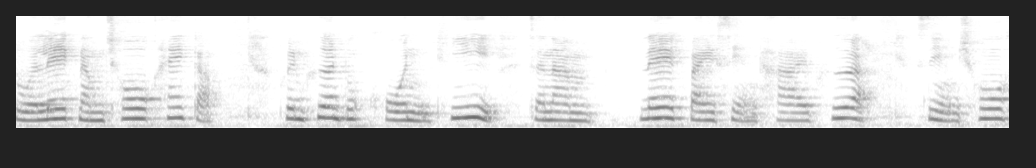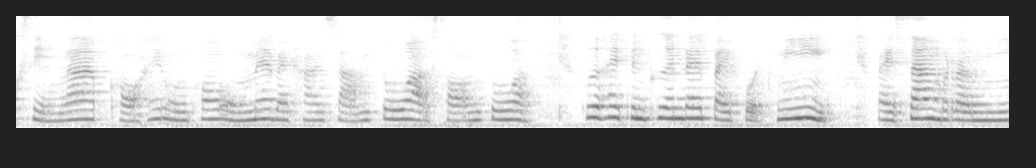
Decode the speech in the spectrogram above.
ตัวเลขนำโชคให้กับเพื่อนๆทุกคนที่จะนำเลขไปเสียงทายเพื่อเสียงโชคเสียงลาบขอให้องค์พ่อองค์แม่ไปทาน 3 ตัว 2 ตัว เพื่อให้เพื่อนๆได้ไปปลดหนี้ ไปสร้างบารมี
